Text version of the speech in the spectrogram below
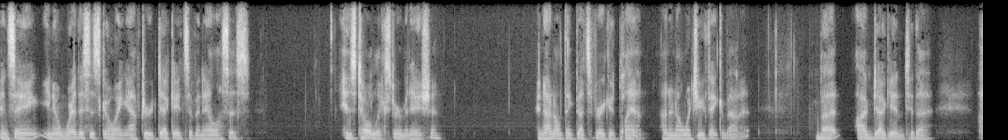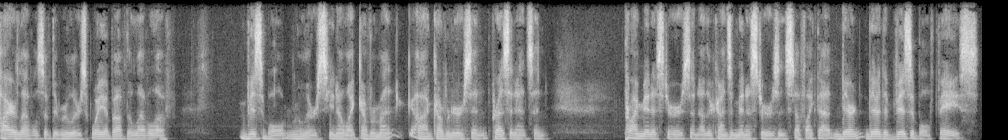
and saying, you know, where this is going after decades of analysis is total extermination. And I don't think that's a very good plan. I don't know what you think about it. But I've dug into the higher levels of the rulers, way above the level of visible rulers, you know, like government uh, governors and presidents and prime ministers and other kinds of ministers and stuff like that. They're they're the visible face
